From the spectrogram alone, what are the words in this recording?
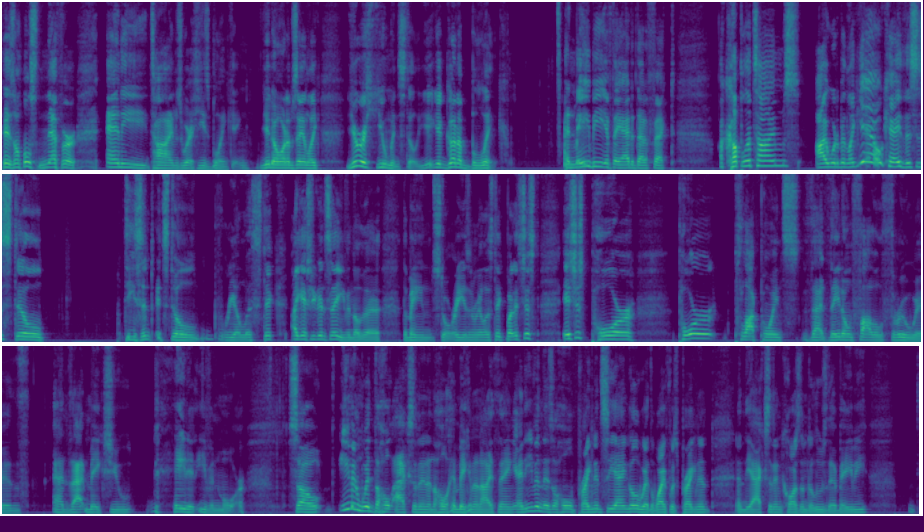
there's almost never any times where he's blinking. You know what I'm saying? Like you're a human still. You're gonna blink. And maybe if they added that effect a couple of times, I would have been like, yeah, okay, this is still decent. It's still realistic, I guess you can say, even though the the main story isn't realistic. But it's just it's just poor poor plot points that they don't follow through with, and that makes you hate it even more. So even with the whole accident and the whole him making an eye thing, and even there's a whole pregnancy angle where the wife was pregnant and the accident caused them to lose their baby.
